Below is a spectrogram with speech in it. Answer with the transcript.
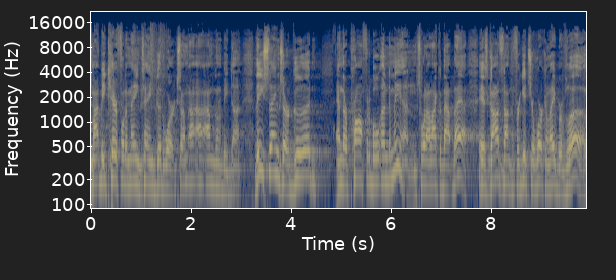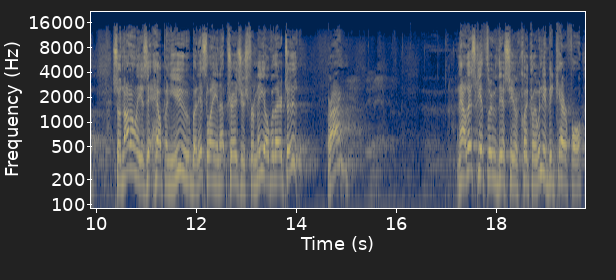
Might be careful to maintain good works. I'm, I, I'm going to be done. These things are good and they're profitable unto men. That's what I like about that is God's not going to forget your work and labor of love. So not only is it helping you, but it's laying up treasures for me over there too. Right? Now, let's get through this here quickly. We need to be careful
